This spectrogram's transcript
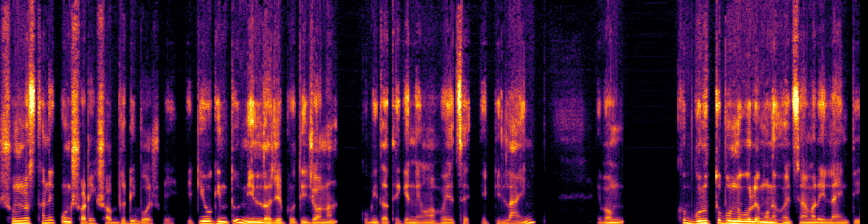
শূন্যস্থানে কোন সঠিক শব্দটি বসবে? এটিও কিন্তু নীলধ্বজের প্রতি জনা কবিতা থেকে নেওয়া হয়েছে একটি লাইন। এবং খুব গুরুত্বপূর্ণ বলে মনে হয়েছে আমার এই লাইনটি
